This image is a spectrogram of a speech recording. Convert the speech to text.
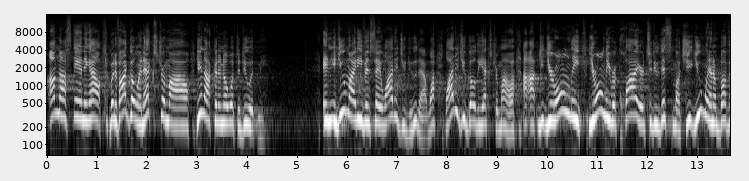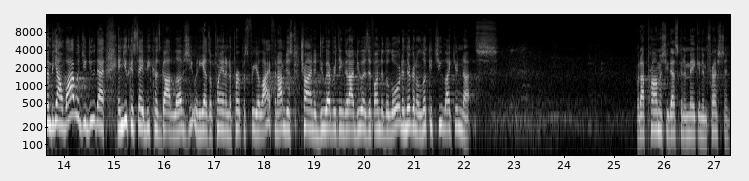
I'm not standing out. But if I go an extra mile, you're not going to know what to do with me. And you might even say, why did you do that? Why, why did you go the extra mile? I, I, you're, only, you're only required to do this much. You, you went above and beyond. Why would you do that? And you can say, because God loves you and He has a plan and a purpose for your life, and I'm just trying to do everything that I do as if under the Lord, and they're going to look at you like you're nuts. But I promise you that's going to make an impression.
